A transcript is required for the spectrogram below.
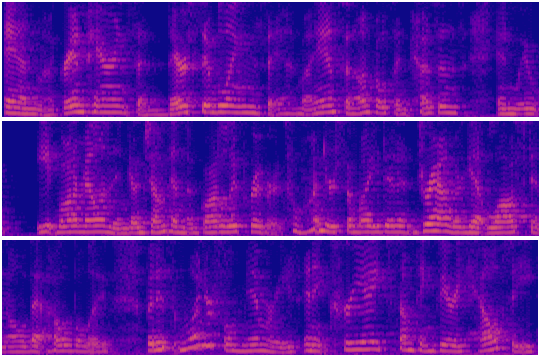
and my grandparents and their siblings and my aunts and uncles and cousins and we eat watermelon, then go jump in the Guadalupe River. It's a wonder somebody didn't drown or get lost in all that hullabaloo. But it's wonderful memories, and it creates something very healthy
